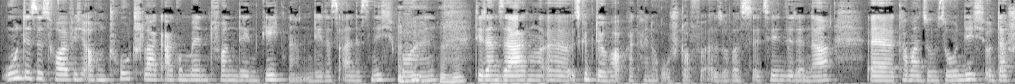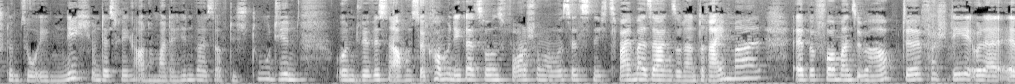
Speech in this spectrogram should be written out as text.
Und es ist häufig auch ein Totschlagargument von den Gegnern, die das alles nicht mhm, wollen, mhm, die dann sagen, äh, es gibt ja überhaupt gar keine Rohstoffe. Also was erzählen Sie denn da? Äh, kann man sowieso nicht und das stimmt so eben nicht. Und deswegen auch nochmal der Hinweis auf die Studien. Und wir wissen auch aus der Kommunikationsforschung, man muss jetzt nicht zweimal sagen, sondern dreimal, äh, bevor man es überhaupt äh, versteht oder äh,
